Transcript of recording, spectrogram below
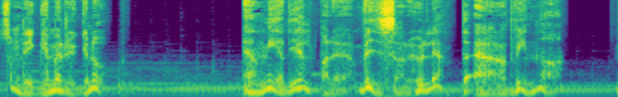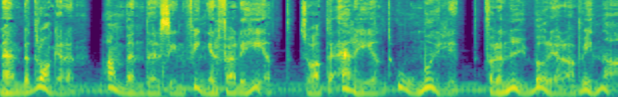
som ligger med ryggen upp. En medhjälpare visar hur lätt det är att vinna, men bedragaren använder sin fingerfärdighet så att det är helt omöjligt för en nybörjare att vinna.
